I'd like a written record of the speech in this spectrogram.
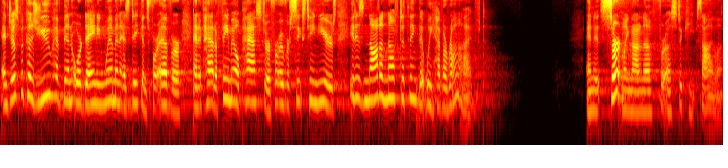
and just because you have been ordaining women as deacons forever and have had a female pastor for over 16 years, it is not enough to think that we have arrived. And it's certainly not enough for us to keep silent.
